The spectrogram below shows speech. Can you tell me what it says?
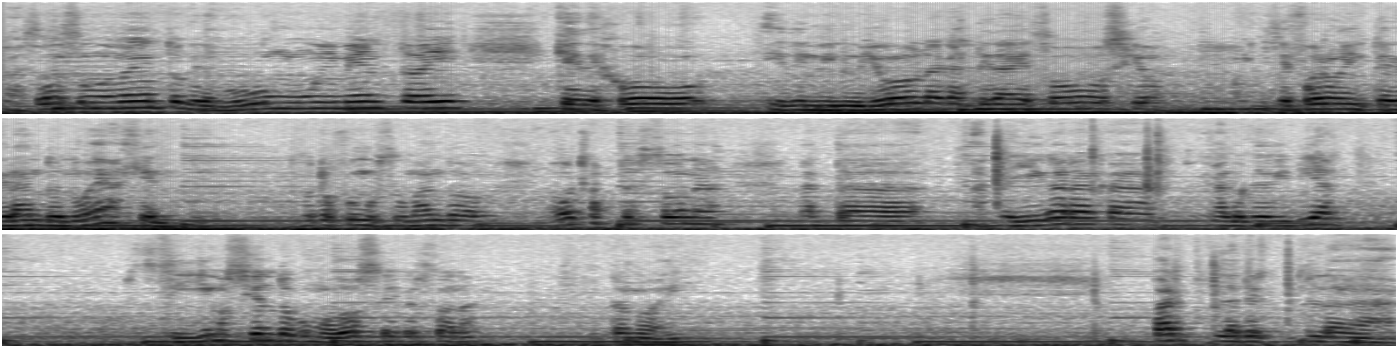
Pasó en su momento que hubo un movimiento ahí que dejó y disminuyó la cantidad de socios se fueron integrando nueva gente. Nosotros fuimos sumando a otras personas hasta, hasta llegar acá a lo que hoy día seguimos siendo como 12 personas. Estamos ahí. La, la-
